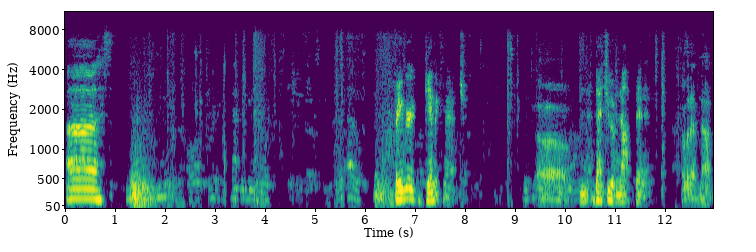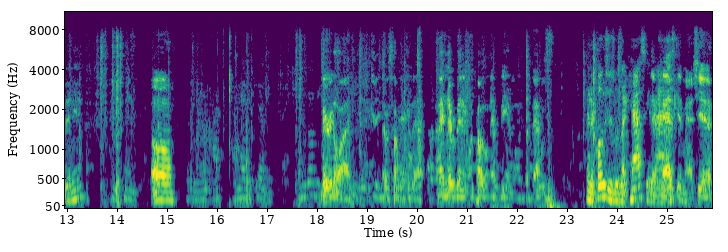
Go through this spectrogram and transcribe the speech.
Uh, favorite gimmick match uh, n- that you have not been in? oh, that I've not been in. Oh, Buried Alive. That was something to that. I've never been in one. Probably will never be in one. But that was And the closest was like casket that match. casket match. Yeah.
